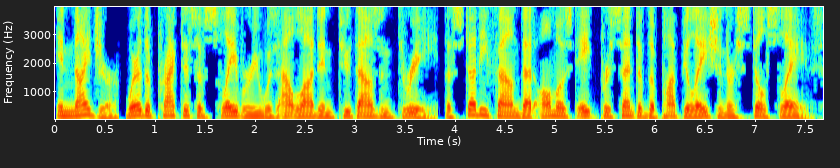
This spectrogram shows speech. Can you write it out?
In Niger, where the practice of slavery was outlawed in 2003, a study found that almost 8% of the population are still slaves.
